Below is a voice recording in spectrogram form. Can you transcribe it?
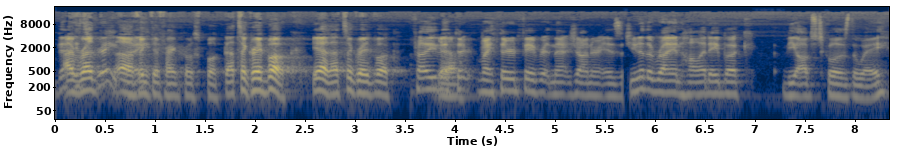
That I've read great, uh, right? Viktor Frankl's book. That's a great book. Yeah, that's a great book. Probably yeah. thir- my third favorite in that genre is. Do you know the Ryan Holiday book, The Obstacle Is the Way?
